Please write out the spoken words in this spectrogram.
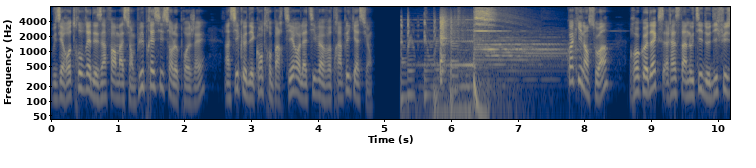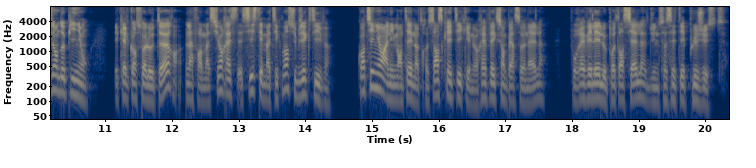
Vous y retrouverez des informations plus précises sur le projet, ainsi que des contreparties relatives à votre implication. Quoi qu'il en soit, Rocodex reste un outil de diffusion d'opinion, et quel qu'en soit l'auteur, l'information reste systématiquement subjective. Continuons à alimenter notre sens critique et nos réflexions personnelles pour révéler le potentiel d'une société plus juste.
